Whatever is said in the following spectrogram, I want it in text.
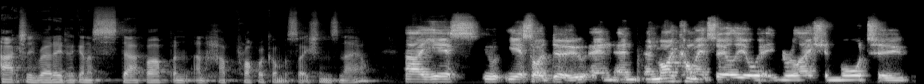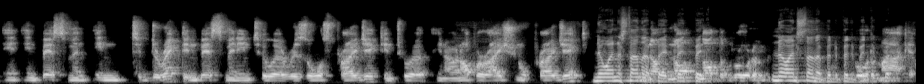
actually ready to kind of step up and, and have proper conversations now? Uh, yes, yes, I do, and, and and my comments earlier were in relation more to investment in to direct investment into a resource project, into a you know an operational project. No, I understand that, not, but, not, but, not the broader. No, I understand that, but but, broader but, market.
